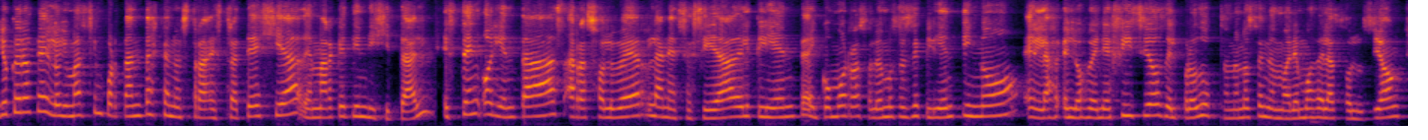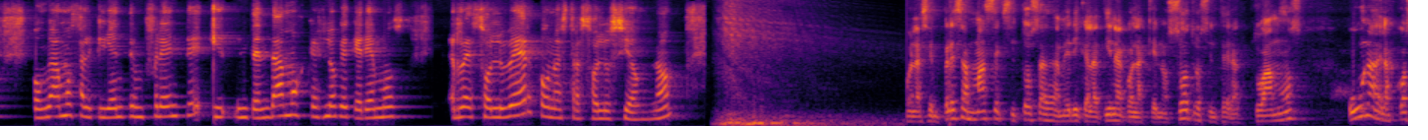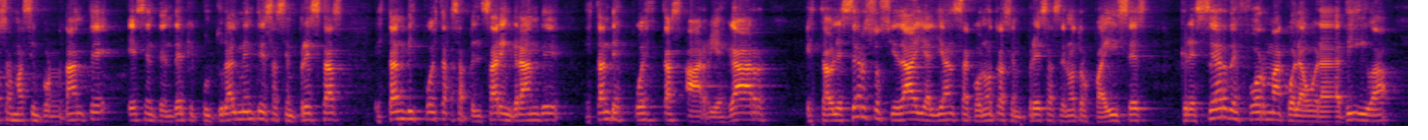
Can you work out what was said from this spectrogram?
Yo creo que lo más importante es que nuestra estrategia de marketing digital estén orientadas a resolver la necesidad del cliente, de cómo resolvemos ese cliente y no en, los beneficios del producto. No nos enamoremos de la solución, pongamos al cliente enfrente y entendamos qué es lo que queremos resolver con nuestra solución, ¿no? Con las empresas más exitosas de América Latina con las que nosotros interactuamos, una de las cosas más importantes es entender que culturalmente esas empresas están dispuestas a pensar en grande, están dispuestas a arriesgar, establecer sociedad y alianza con otras empresas en otros países, crecer de forma colaborativa.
